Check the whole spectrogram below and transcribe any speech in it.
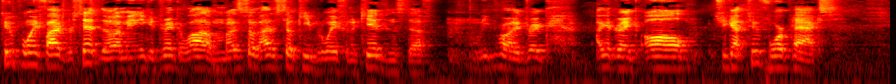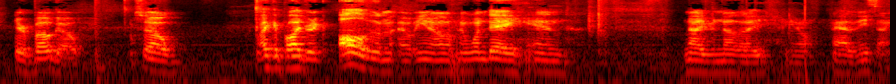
2.5% though. I mean, you could drink a lot of them, but I still I still keep it away from the kids and stuff. You can probably drink. I could drink all. She got two four packs. They're BOGO, so I could probably drink all of them, uh, you know, in one day and not even know that I, you know, had anything.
